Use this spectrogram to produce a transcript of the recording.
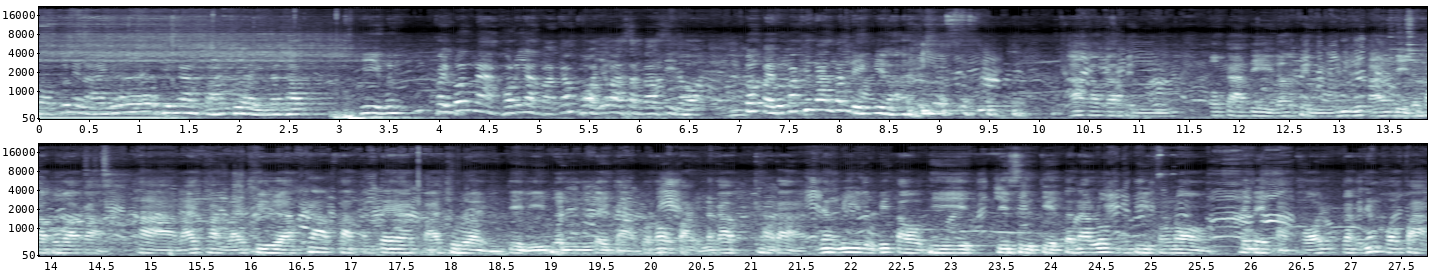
ขอบคุณหลายๆเด้อทีมงานฝาช่วยนะครับ ที่มันคอยเบิ้งหน้าขออนุญาตบาดคำพ่อยาวาสันบาสีเถาะเบิ้งไปเบิ้งมาขึ้นงานบ้านเด็กนี่แหละอะครับก็เป็นโอกาสดีแล้วก็เป็นนิมิตหมายอันดีนะครับเพราะว่าการ หาหลายครั้งหลายเชื่อครับครับตั้งแต่ป๋าช่วยเจรีเพิ่นได้จากตัวเข้าไปนะครับก็ยังมีลูกพี่เตาที่ที่สื่อเจตนาร่มของพี่ของน้องจะได้ฝากขอแล้วก็ยังขอฝาก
